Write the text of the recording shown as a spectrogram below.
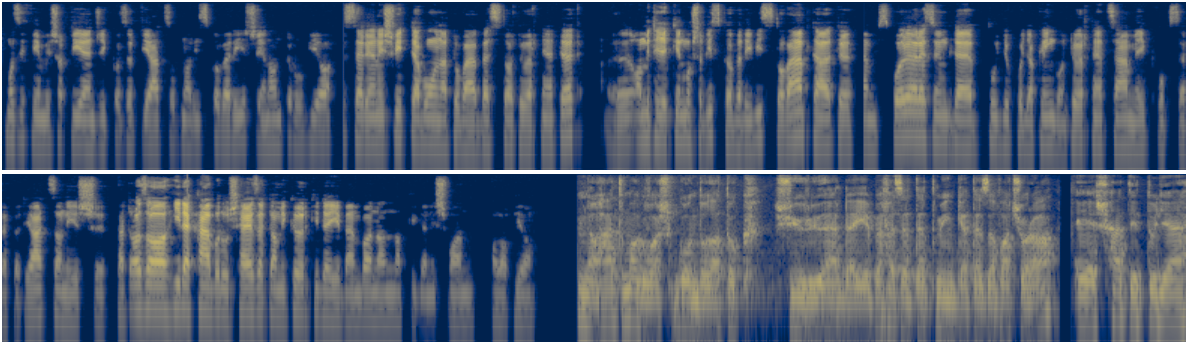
mozifilm és a TNG között játszódna a Discovery is, ilyen antológia szerűen, és vitte volna tovább ezt a történetet, amit egyébként most a Discovery visz tovább, tehát nem spoilerezünk, de tudjuk, hogy a Klingon történetszám még fog szerepet játszani, és tehát az a hidegháborús helyzet, ami Körk idejében van, annak igenis van alapja. Na hát magvas gondolatok sűrű erdejébe vezetett minket ez a vacsora, és hát itt ugye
